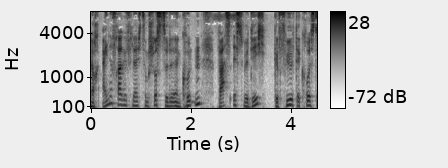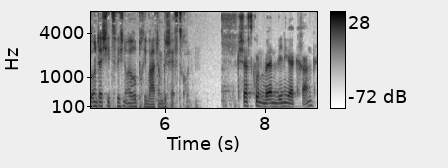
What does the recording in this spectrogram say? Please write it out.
Noch eine Frage vielleicht zum Schluss zu den Kunden. Was ist für dich gefühlt der größte Unterschied zwischen eure Privat- und Geschäftskunden? Geschäftskunden werden weniger krank.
